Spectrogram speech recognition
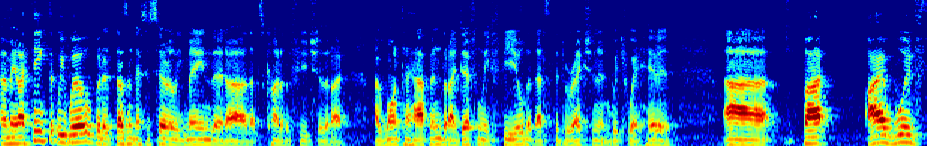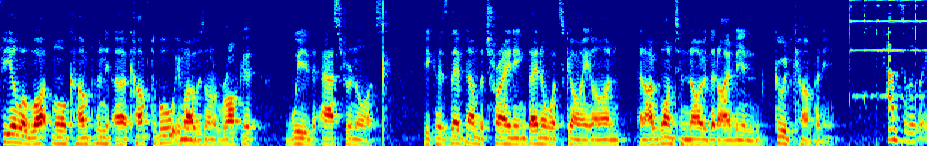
I mean, I think that we will, but it doesn't necessarily mean that uh, that's kind of the future that I, I want to happen, but I definitely feel that that's the direction in which we're headed. Uh, but I would feel a lot more company, uh, comfortable if I was on a rocket with astronauts because they've done the training, they know what's going on, and I want to know that I'm in good company. Absolutely.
